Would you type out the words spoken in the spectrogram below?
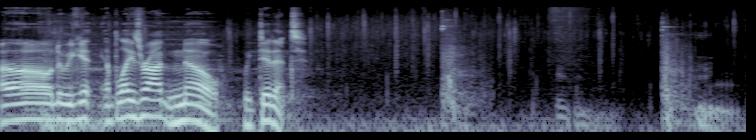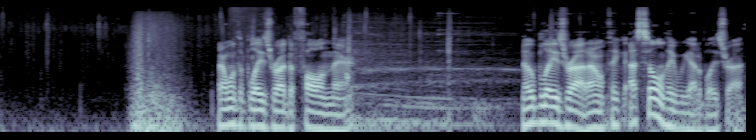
Oh, do we get a blaze rod? No, we didn't. I don't want the blaze rod to fall in there. No blaze rod. I don't think. I still don't think we got a blaze rod.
